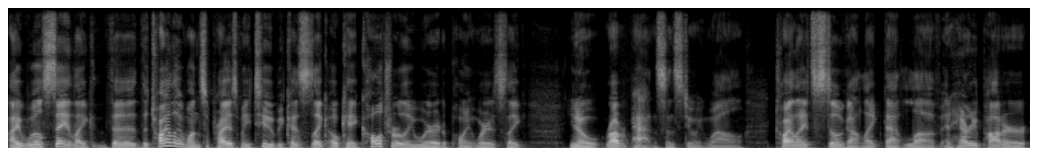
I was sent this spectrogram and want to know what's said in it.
I will say like the the Twilight one surprised me too because like okay culturally we're at a point where it's like you know Robert Pattinson's doing well. Twilight's still got like that love and Harry Potter.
